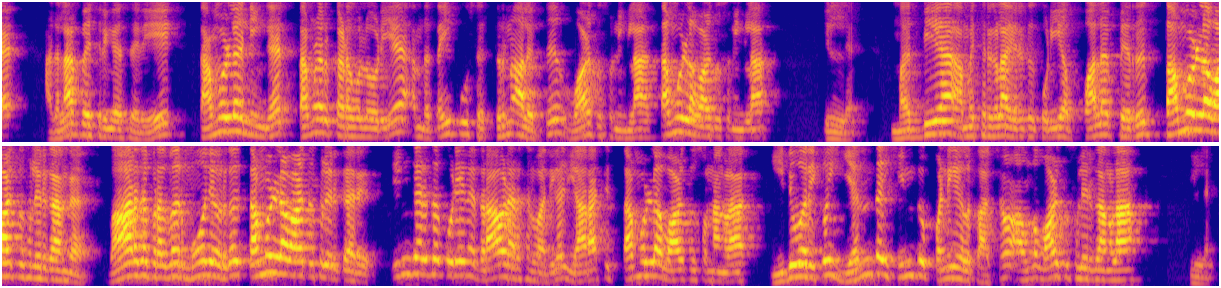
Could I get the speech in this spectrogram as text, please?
அதெல்லாம் பேசுறீங்க. சரி. தமிழ்ல நீங்க தமிழர் கடவுளுடைய அந்த தைப்பூச திருநாளுக்கு வாழ்த்து சொன்னீங்களா? தமிழ்ல வாழ்த்து சொன்னீங்களா? இல்ல. மத்திய அமைச்சர்களா இருக்கக்கூடிய பல பேர் தமிழ்ல வாழ்த்து சொல்லியிருக்காங்க. பாரத பிரதமர் மோடி அவர்கள் தமிழ்ல வாழ்த்து சொல்லியிருக்காரு. இங்க இருக்கக்கூடிய இந்த திராவிட அரசியல்வாதிகள் யாராச்சும் தமிழ்ல வாழ்த்து சொன்னாங்களா? இதுவரைக்கும் எந்த ஹிந்து பண்டிகைகளுக்காச்சும் அவங்க வாழ்த்து சொல்லியிருக்காங்களா? இல்லை.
